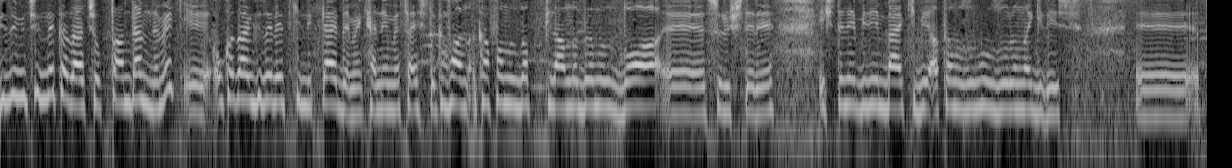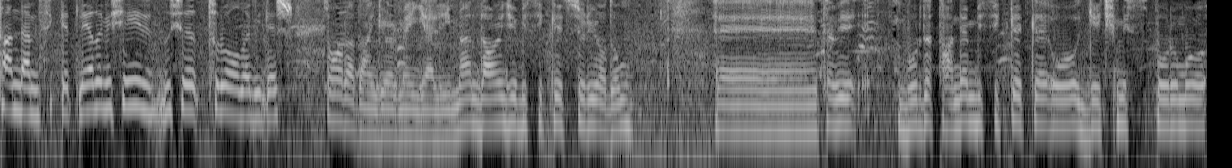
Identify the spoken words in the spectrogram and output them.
bizim için ne kadar çok tandem demek, e, o kadar güzel etkinlikler demek. Hani mesela işte kafan, kafamızda planladığımız doğa e, sürüşleri, işte ne bileyim belki bir atamızın huzuruna gidiş, e, tandem bisikletle ya da bir şehir dışı turu olabilir. Sonradan görme engelliyim. Ben daha önce bisiklet sürüyordum. Ee, tabii burada tandem bisikletle o geçmiş sporumu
